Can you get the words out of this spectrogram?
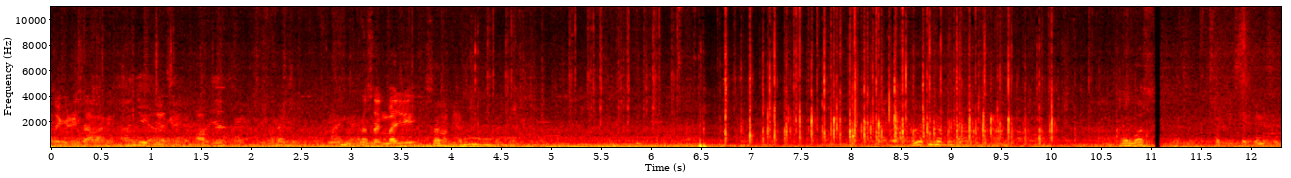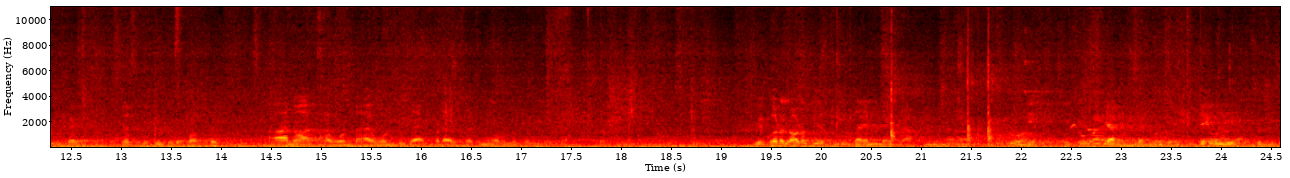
Secretary साहब आगे? प्रसंग भाजी Ah, no, I, I won't. I won't do that, but I'll certainly have a look at it. We've got a lot of your aircraft in uh. Yeah, they only.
